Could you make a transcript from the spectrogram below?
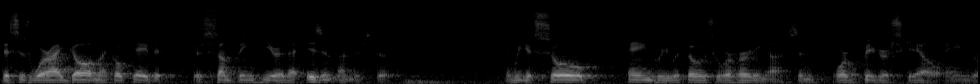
this is where I go. I'm like, okay, there's something here that isn't understood. And we get so angry with those who are hurting us, and or bigger scale anger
